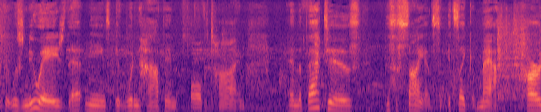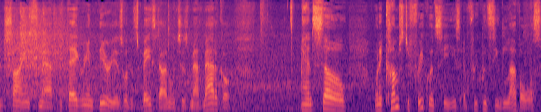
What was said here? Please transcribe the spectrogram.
if it was new age, that means it wouldn't happen all the time. And the fact is, this is science. It's like math, hard science math. Pythagorean theory is what it's based on, which is mathematical. And so, when it comes to frequencies and frequency levels,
